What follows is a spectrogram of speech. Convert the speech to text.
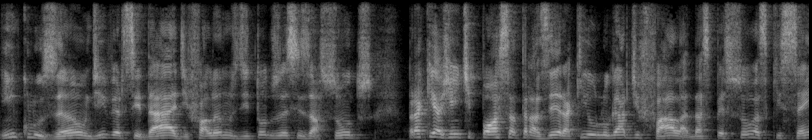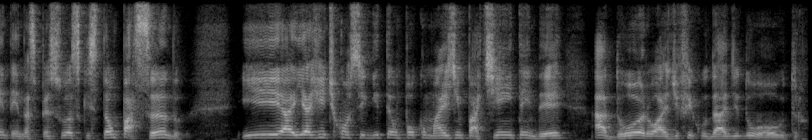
inclusão, diversidade, falamos de todos esses assuntos para que a gente possa trazer aqui o lugar de fala das pessoas que sentem, das pessoas que estão passando, e aí a gente conseguir ter um pouco mais de empatia e entender a dor ou a dificuldade do outro.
